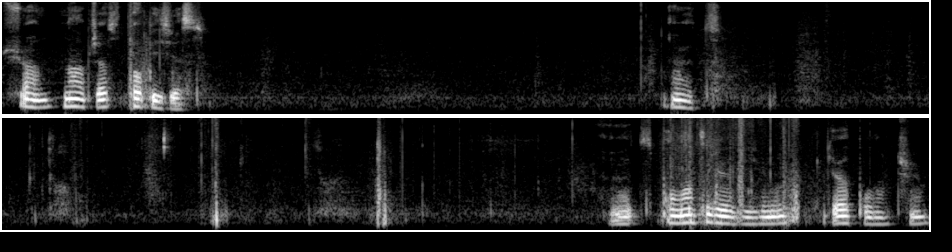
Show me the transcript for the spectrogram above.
Şu an ne yapacağız? Toplayacağız. Evet. Evet, Polat'a geldi yine. Gel Polat'cığım.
